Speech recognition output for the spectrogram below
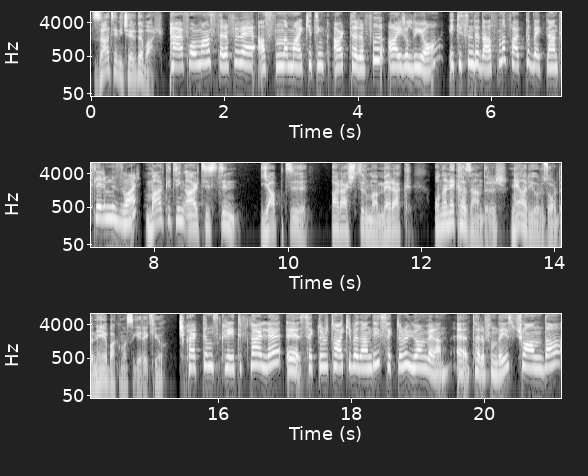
zaten içeride var. performans tarafı ve aslında marketing art tarafı ayrılıyor. İkisinde de aslında farklı beklentilerimiz var. Marketing artistin yaptığı araştırma, merak ona ne kazandırır? Ne arıyoruz orada? Neye bakması gerekiyor? Çıkarttığımız kreatiflerle e, sektörü takip eden değil sektöre yön veren e, tarafındayız. Şu anda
